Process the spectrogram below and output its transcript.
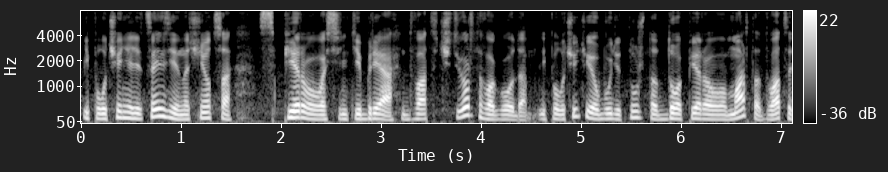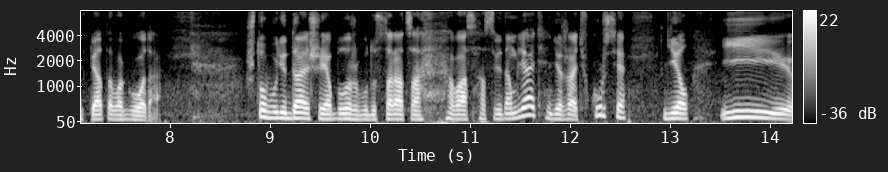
и получение лицензии начнется с 1 сентября 2024 года, и получить ее будет нужно до 1 марта 2025 года. Что будет дальше, я тоже буду стараться вас осведомлять, держать в курсе дел. И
